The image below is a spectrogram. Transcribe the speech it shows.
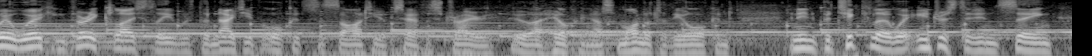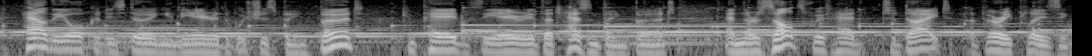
We're working very closely with the Native Orchid Society of South Australia who are helping us monitor the orchid and in particular we're interested in seeing how the orchid is doing in the area that which has been burnt compared with the area that hasn't been burnt and the results we've had to date are very pleasing.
